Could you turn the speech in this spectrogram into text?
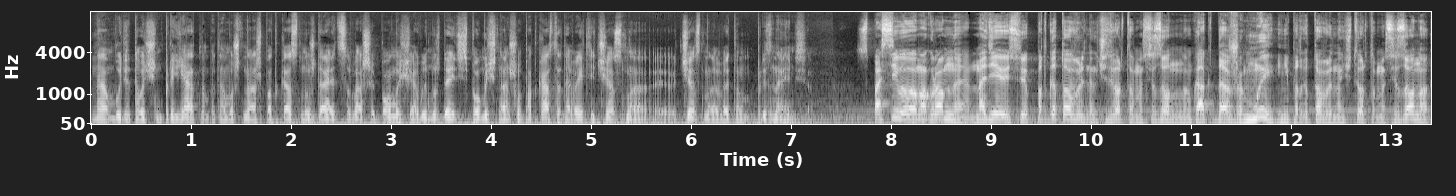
нам будет очень приятно, потому что наш подкаст нуждается в вашей помощи, а вы нуждаетесь в помощи нашего подкаста, давайте честно, э, честно в этом признаемся. Спасибо вам огромное. Надеюсь, вы подготовлены к четвертому сезону, как даже мы не подготовлены к четвертому сезону.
